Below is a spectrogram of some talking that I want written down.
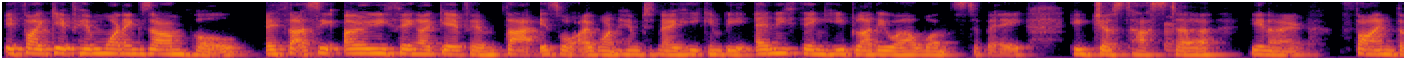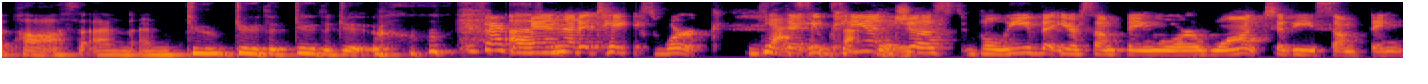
if I give him one example, if that's the only thing I give him, that is what I want him to know. He can be anything he bloody well wants to be. He just has to, you know, find the path and and do do the do the do. exactly. Um, and that it takes work. Yes. That you exactly. can't just believe that you're something or want to be something.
